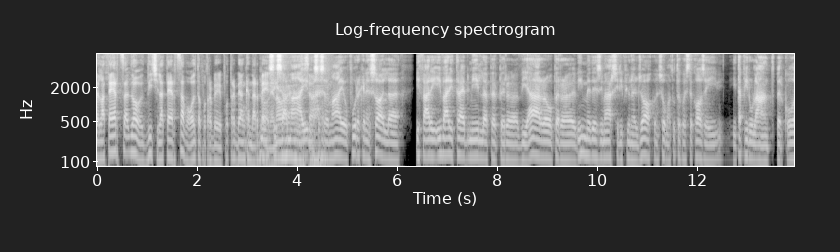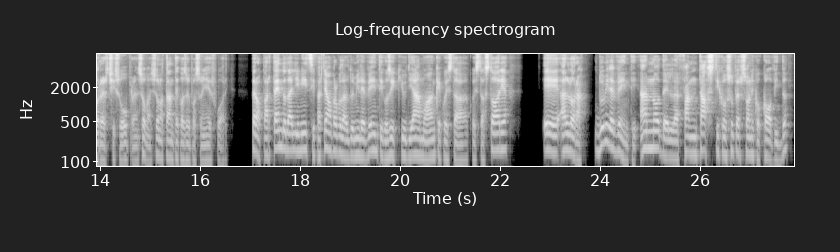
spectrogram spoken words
per la terza, no, dici la terza volta potrebbe, potrebbe anche andare non bene. Si no? sa mai, non si sa mai, oppure che ne so, il, i, vari, i, vari, treadmill per, per, VR o per immedesimarsi di più nel gioco, insomma, tutte queste cose, i, i tapirulant per correrci sopra, insomma, ci sono tante cose che possono venire fuori. Però partendo dagli inizi, partiamo proprio dal 2020, così chiudiamo anche questa, questa storia. E allora, 2020, anno del fantastico supersonico Covid,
